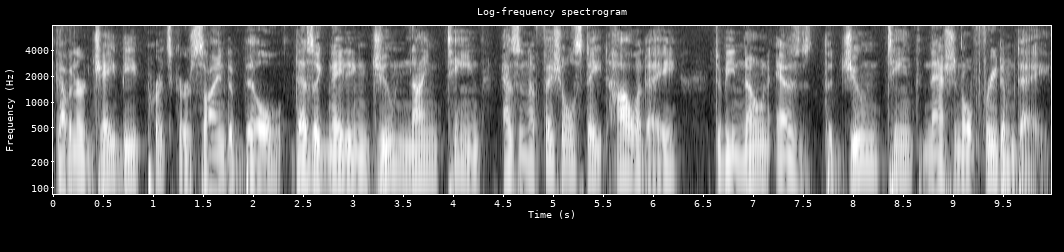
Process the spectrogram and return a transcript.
Governor J.B. Pritzker signed a bill designating June 19th as an official state holiday to be known as the Juneteenth National Freedom Day.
